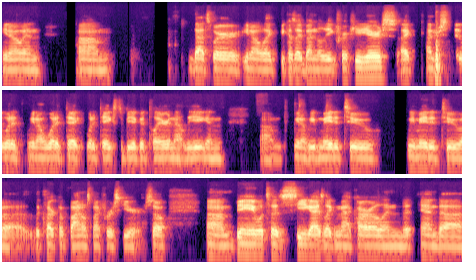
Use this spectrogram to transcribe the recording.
you know, and um, that's where you know like because I've been in the league for a few years, I understood what it you know what it take what it takes to be a good player in that league, and um, you know we've made it to we made it to uh, the Clark Cup Finals my first year. So um, being able to see guys like Matt Carle and and uh,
